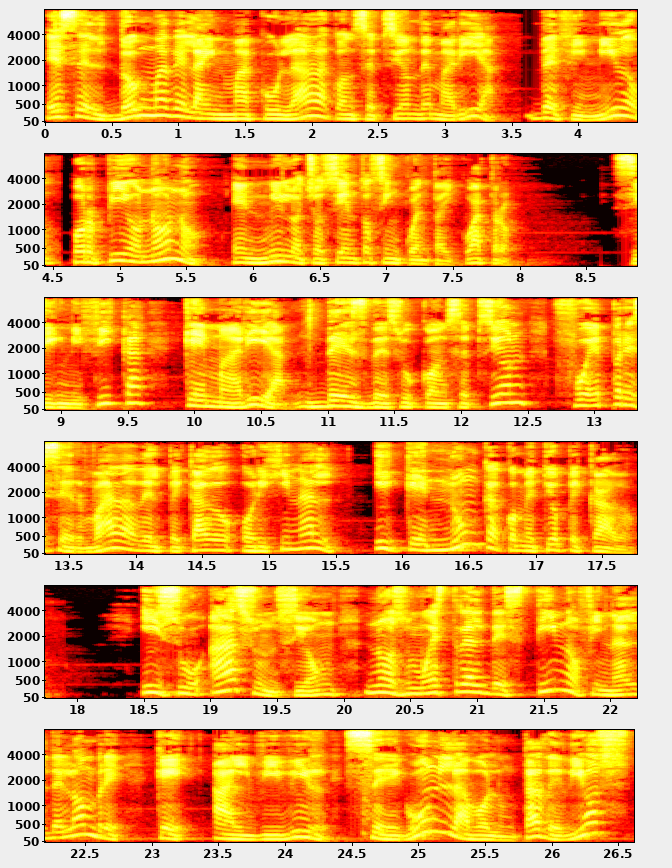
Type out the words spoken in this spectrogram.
es el dogma de la Inmaculada Concepción de María, definido por Pío IX en 1854. Significa que María, desde su concepción, fue preservada del pecado original y que nunca cometió pecado. Y su asunción nos muestra el destino final del hombre, que, al vivir según la voluntad de Dios,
